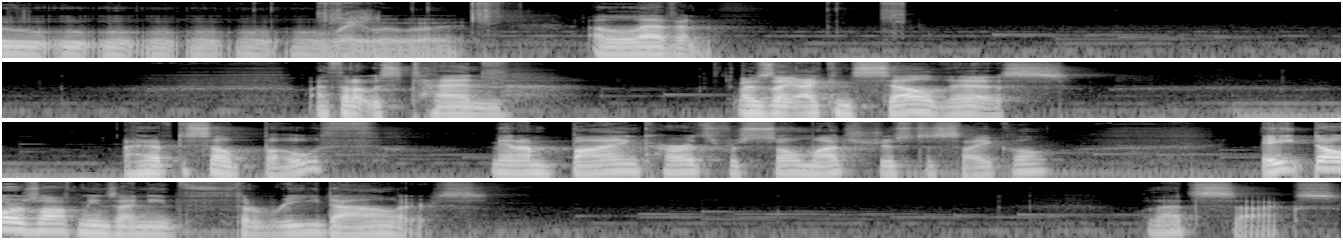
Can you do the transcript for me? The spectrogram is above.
Ooh, ooh, ooh, ooh, ooh, ooh, ooh. Wait, wait, wait, wait. 11. I thought it was 10. I was like, I can sell this. I'd have to sell both? Man, I'm buying cards for so much just to cycle. $8 off means I need $3. Well, that sucks.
